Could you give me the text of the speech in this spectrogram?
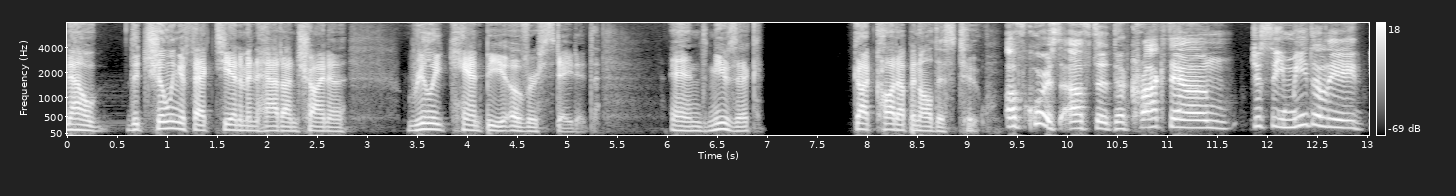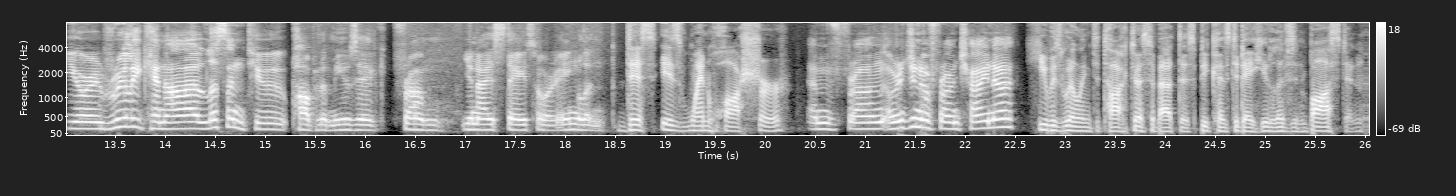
Now, the chilling effect Tiananmen had on China really can't be overstated. And music got caught up in all this too. Of course, after the crackdown, just immediately you really cannot listen to popular music from United States or England. This is Wenhua Shi. I'm from original from China. He was willing to talk to us about this because today he lives in Boston,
